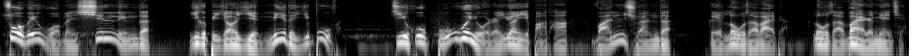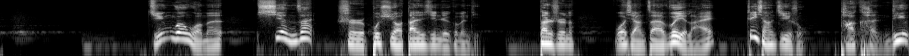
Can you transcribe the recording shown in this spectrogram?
作为我们心灵的一个比较隐秘的一部分。几乎不会有人愿意把它完全的给露在外边，露在外人面前。尽管我们现在是不需要担心这个问题，但是呢，我想在未来这项技术它肯定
